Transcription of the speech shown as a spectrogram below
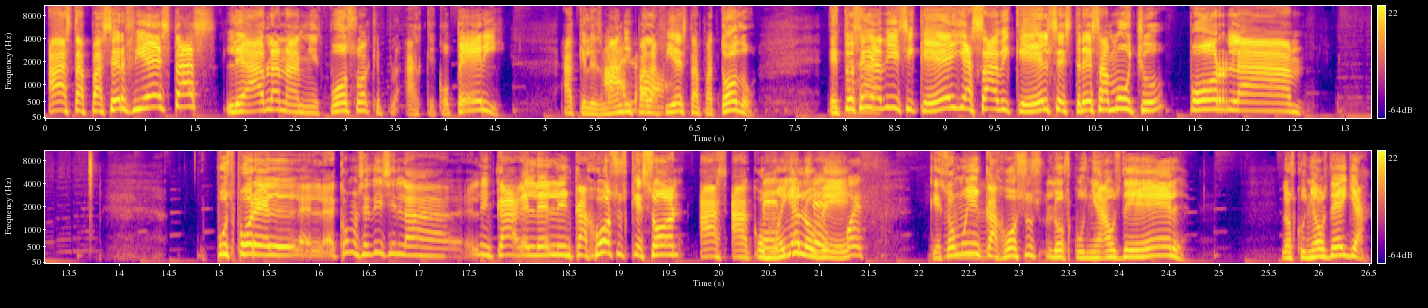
hasta para hacer fiestas le hablan a mi esposo a que, a que coopere, a que les mande no. para la fiesta, para todo. Entonces ella dice que ella sabe que él se estresa mucho por la... Pues por el, el- ¿cómo se dice? La, el, enca- el- el encajosos que son, a, a como ella lo ve, pues. que son muy encajosos los cuñados de él, los cuñados de ella,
